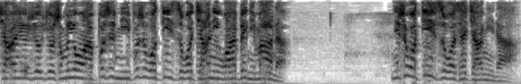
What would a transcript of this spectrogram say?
讲有有有什么用啊？不是你不是我弟子，我讲你我还被你骂呢。你是我弟子，我才讲你的，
